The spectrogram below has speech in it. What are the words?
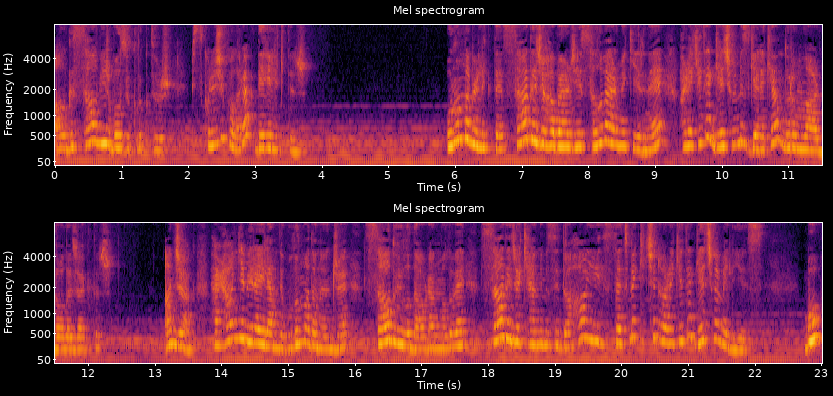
algısal bir bozukluktur, psikolojik olarak deliliktir. Bununla birlikte sadece haberciyi salıvermek yerine harekete geçmemiz gereken durumlarda olacaktır. Ancak herhangi bir eylemde bulunmadan önce sağduyulu davranmalı ve sadece kendimizi daha iyi hissetmek için harekete geçmemeliyiz. Bu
